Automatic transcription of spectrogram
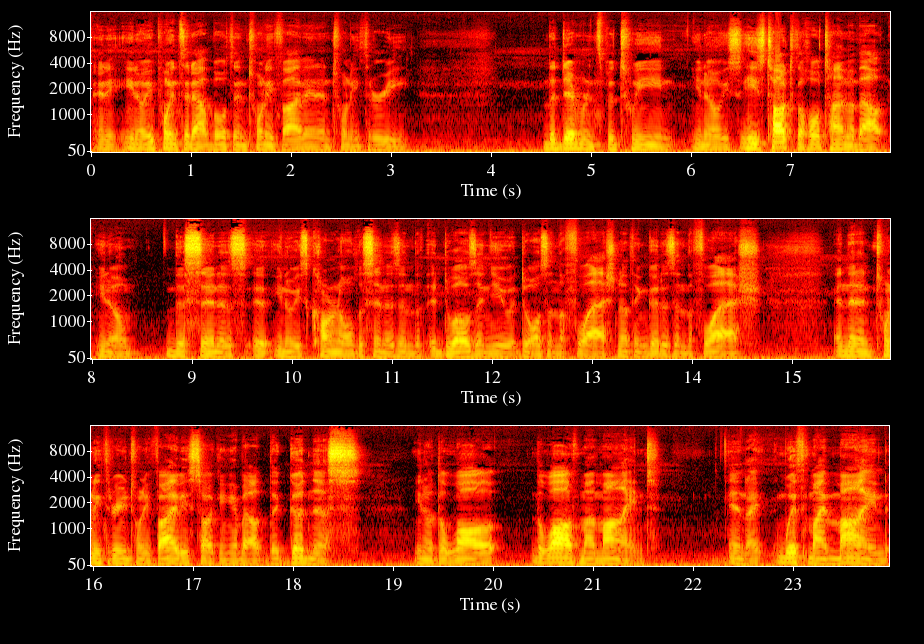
and it, you know he points it out both in twenty five and in twenty three. The difference between you know he's he's talked the whole time about you know the sin is you know he's carnal. The sin is in the it dwells in you. It dwells in the flesh. Nothing good is in the flesh. And then in twenty three and twenty five he's talking about the goodness, you know the law the law of my mind and I, with my mind,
